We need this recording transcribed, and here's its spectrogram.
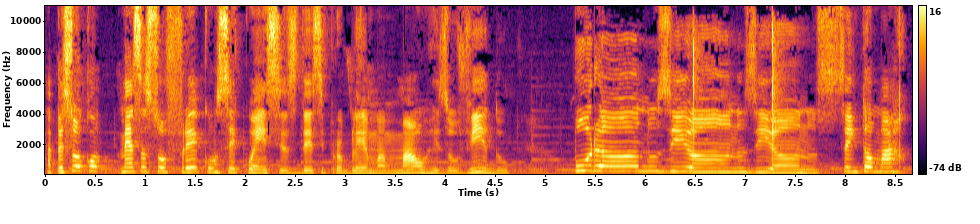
A pessoa começa a sofrer consequências desse problema mal resolvido por anos e anos e anos, sem tomar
